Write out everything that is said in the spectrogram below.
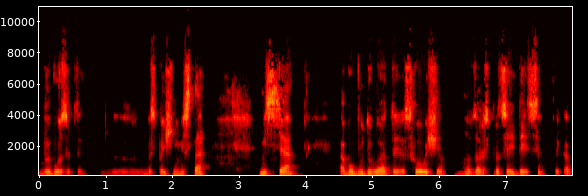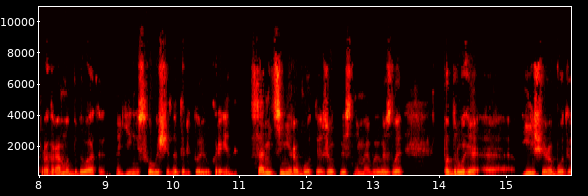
вивозити безпечні міста, місця або будувати сховища. Ну, Зараз про це йдеться. Така програма будувати надійні сховища на території України. Самі цінні роботи живописні ми вивезли. По-друге, е, інші роботи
